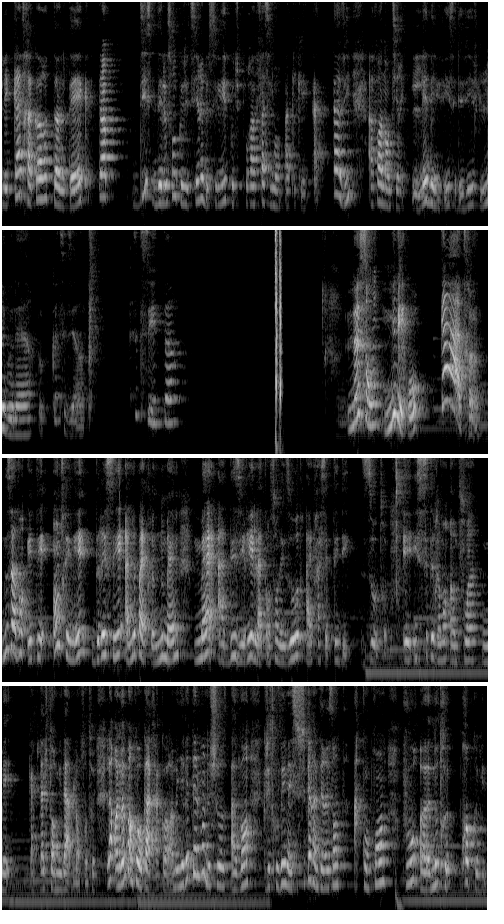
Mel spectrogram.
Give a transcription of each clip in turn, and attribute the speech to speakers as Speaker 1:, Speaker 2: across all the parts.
Speaker 1: Les 4 accords Toltec, top 10 des leçons que j'ai tirées de ce livre que tu pourras facilement appliquer à ta vie afin d'en tirer les bénéfices et de vivre le bonheur au quotidien. Tout de suite. Leçon numéro 4. Nous avons été entraînés, dressés à ne pas être nous-mêmes, mais à désirer l'attention des autres, à être acceptés des autres. Et ici, c'était vraiment un point, mais capital formidable dans son truc. Là, on n'est même pas encore au 4 accord, hein, mais il y avait tellement de choses avant que j'ai trouvé mais, super intéressantes à comprendre pour euh, notre propre vie.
